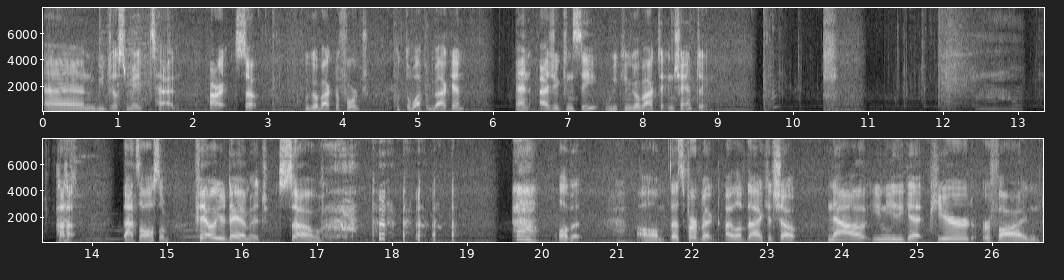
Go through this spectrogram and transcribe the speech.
and we just made 10. Alright, so we go back to Forge, put the weapon back in, and as you can see, we can go back to enchanting. Haha, that's awesome. Failure damage. So, love it. Um, that's perfect. I love that I can show. Now you need to get Piered, Refined,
